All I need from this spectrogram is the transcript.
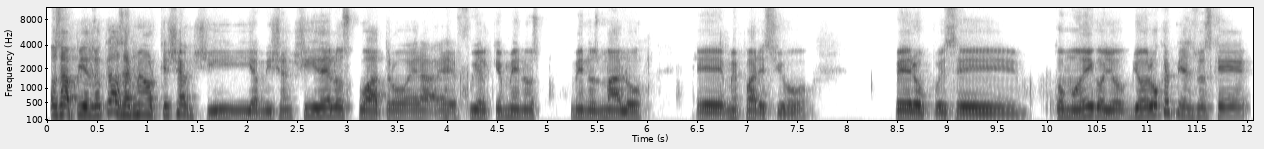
O sea, pienso que va a ser mejor que Shang-Chi y a mí Shang-Chi de los cuatro era, eh, fui el que menos, menos malo eh, me pareció. Pero pues, eh, como digo, yo, yo lo que pienso es que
